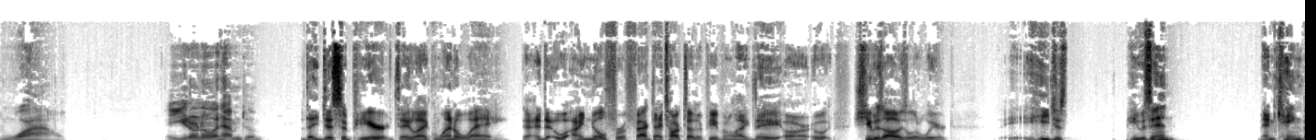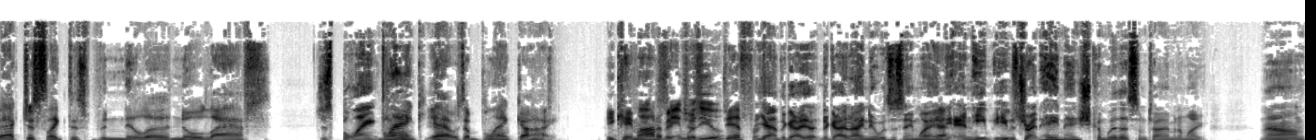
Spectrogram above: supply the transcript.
wow. And you don't know what happened to him? They disappeared. They like went away. I know for a fact. I talked to other people. and Like they are. She was always a little weird. He just he was in, and came back just like this vanilla, no laughs, Just blank. blank. Yeah, it was a blank guy. He came out of it Same just with you? different. Yeah, the guy the guy that I knew was the same way, and, Yeah. and he he was trying. Hey man, you should come with us sometime. And I'm like, no, I'm,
